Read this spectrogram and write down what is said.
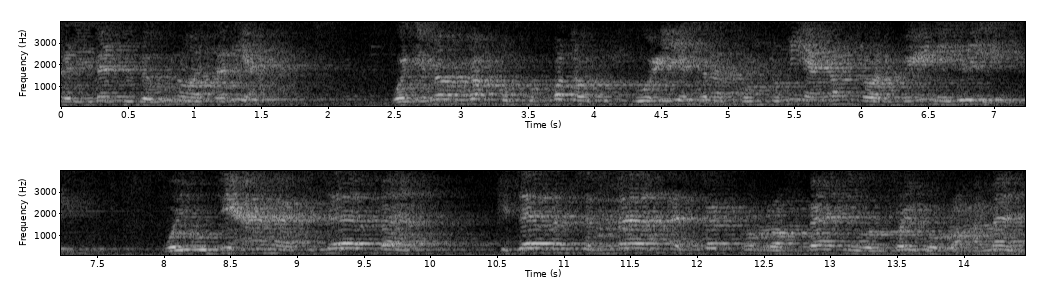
كلمات يدونها سريعا والإمام يخطب خطبته الأسبوعية سنة 545 هجرية ويودعها كتابا كتابا سماه الفتح الرباني والفيض الرحمن.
